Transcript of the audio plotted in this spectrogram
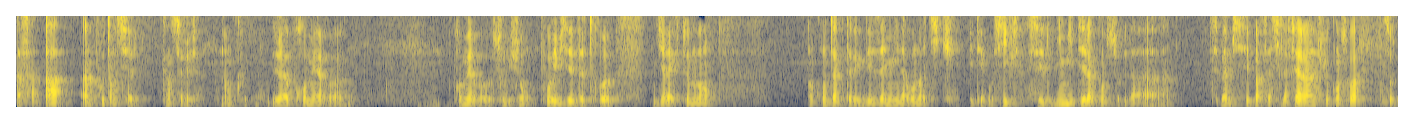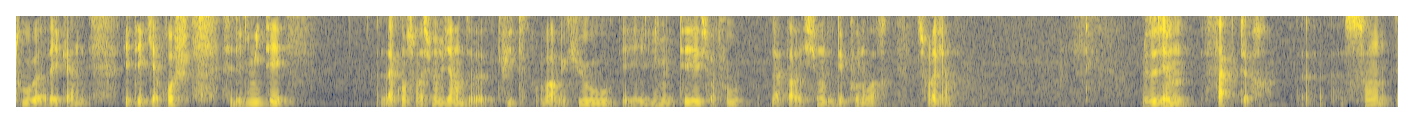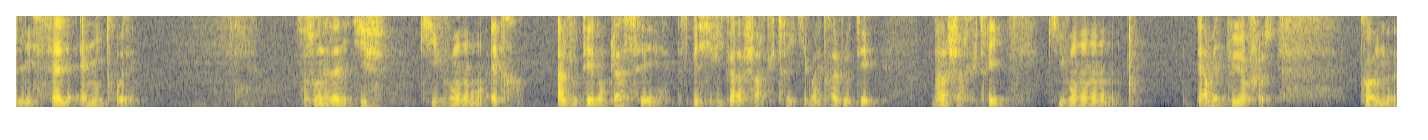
enfin, a un potentiel cancérigène. Donc, déjà, première, euh, première solution pour éviter d'être directement en contact avec des amines aromatiques hétérocycles, c'est de limiter la, la c'est même si c'est pas facile à faire, hein, je le conçois, surtout avec l'été qui approche, c'est de limiter la consommation de viande cuite au barbecue et limiter surtout l'apparition de dépôts noirs sur la viande. Le deuxième facteur euh, sont les sels N-nitrosés. Ce sont des additifs qui vont être ajoutés, donc là c'est spécifique à la charcuterie, qui vont être ajoutés dans la charcuterie, qui vont permettre plusieurs choses, comme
